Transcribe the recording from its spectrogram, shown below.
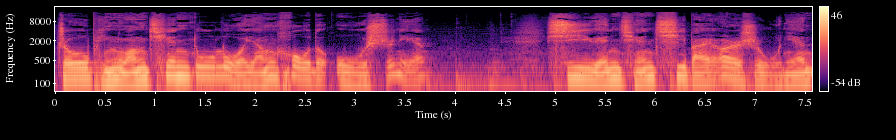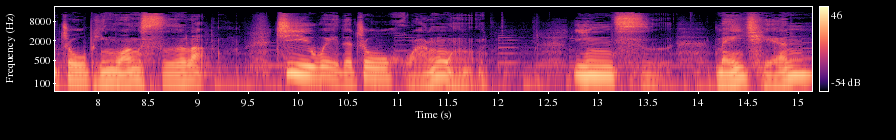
周平王迁都洛阳后的五十年。西元前七百二十五年，周平王死了，继位的周桓王因此没钱，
